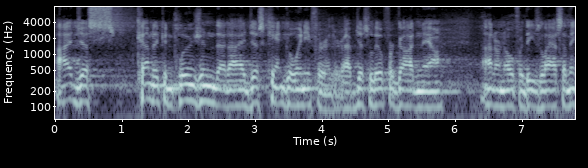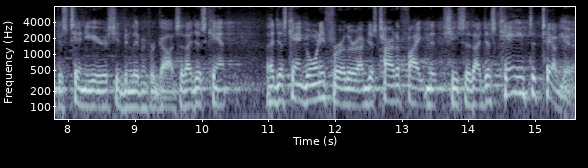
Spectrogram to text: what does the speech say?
I just come to the conclusion that I just can't go any further. I've just lived for God now. I don't know for these last, I think it's 10 years she'd been living for God. Said, I just can't, I just can't go any further. I'm just tired of fighting it. She said, I just came to tell you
